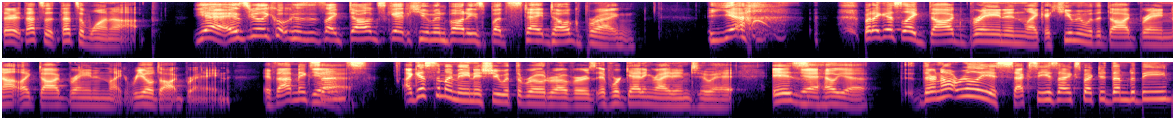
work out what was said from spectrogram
They're, that's a that's a one up. Yeah, it's really cool because it's like dogs get human bodies but stay dog brain. Yeah. but I guess like dog brain and like a human with a dog brain, not like dog brain and like real dog brain. If that makes Yeah. sense. I guess my main issue with the Road Rovers, if we're getting right into it, is Yeah, hell yeah. they're not really as sexy as I expected them to be.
